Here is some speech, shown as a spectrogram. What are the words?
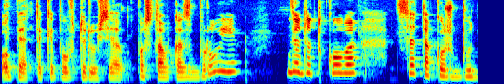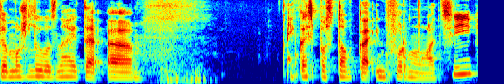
опять-таки, повторюся, поставка зброї додаткова. Це також буде, можливо, знаєте, е, якась поставка інформації,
